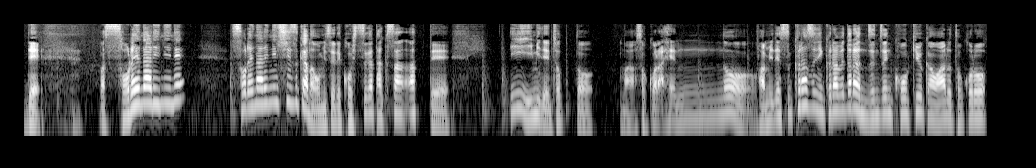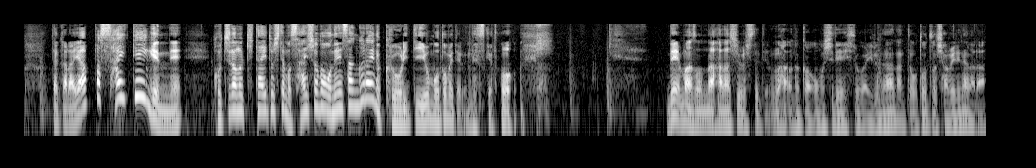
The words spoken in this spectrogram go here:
で、まあ、それなりにね、それなりに静かなお店で個室がたくさんあって、いい意味でちょっとまあそこら辺のファミレスクラスに比べたら全然高級感はあるところだからやっぱ最低限ねこちらの期待としても最初のお姉さんぐらいのクオリティを求めてるんですけどでまあそんな話をしててうわなんか面白い人がいるななんて弟と喋りながら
